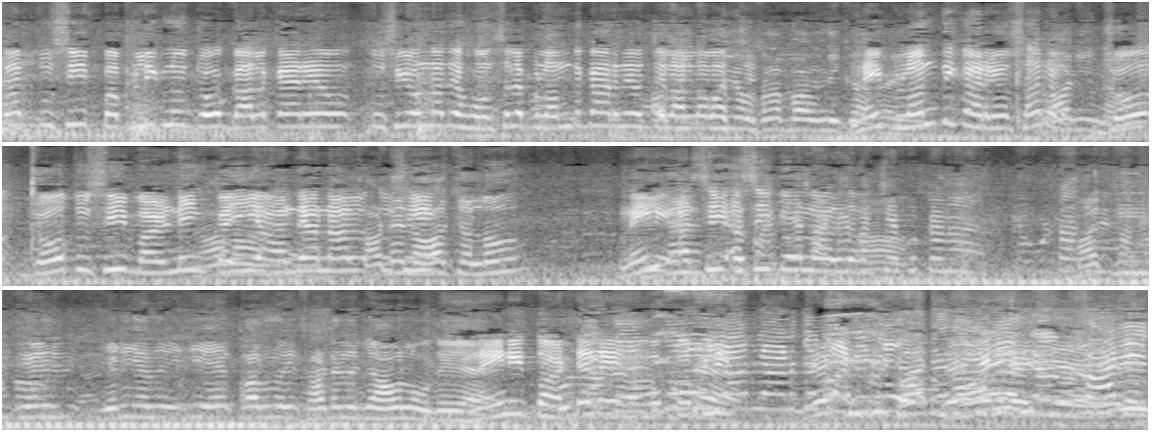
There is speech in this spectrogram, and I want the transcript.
ਪਰ। ਤੁਸੀਂ ਪਬਲਿਕ ਨੂੰ ਜੋ ਗੱਲ ਕਹਿ ਰਹੇ ਹੋ ਤੁਸੀਂ ਉਹਨਾਂ ਦੇ ਹੌਸਲੇ ਬੁਲੰਦ ਕਰ ਰਹੇ ਹੋ ਜਲਾਲਾਬਾਦ ਚ। ਨਹੀਂ ਕਰ। ਬੁਲੰਦ ਹੀ ਕਰ ਰਹੇ ਹੋ ਸਰ। ਜੋ ਜੋ ਤੁਸੀਂ ਵਰਨਿੰਗ ਕਹੀ ਆਂਦਿਆਂ ਨਾਲ ਤੁਸੀਂ ਨਾਲ ਚੱਲੋ। ਨਹੀਂ ਅਸੀਂ ਅਸੀਂ ਕਿਉਂ ਨਾਲ ਬੱਚੇ ਕੁੱਟਣ ਬਾਕੀ ਜਿਹੜੀ- ਜਿਹੜੀਆਂ ਜੀ ਇਹ ਕੱਲ ਨੂੰ ਇਹ ਸਾਡੇ ਤੇ ਇਲਜ਼ਾਮ ਲਾਉਂਦੇ ਆ। ਨਹੀਂ ਨਹੀਂ ਤੁਹਾਡੇ ਦੇ ਪਬਲਿਕ ਸਾਰੀ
